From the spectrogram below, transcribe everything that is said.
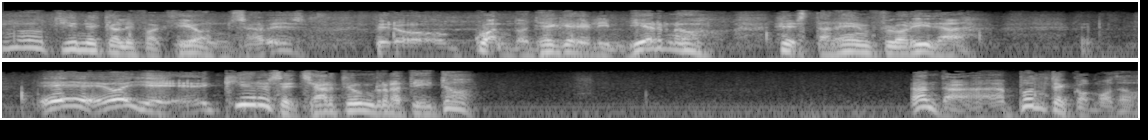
No tiene calefacción, ¿sabes? Pero cuando llegue el invierno, estaré en Florida. Eh, oye, ¿quieres echarte un ratito? Anda, ponte cómodo.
